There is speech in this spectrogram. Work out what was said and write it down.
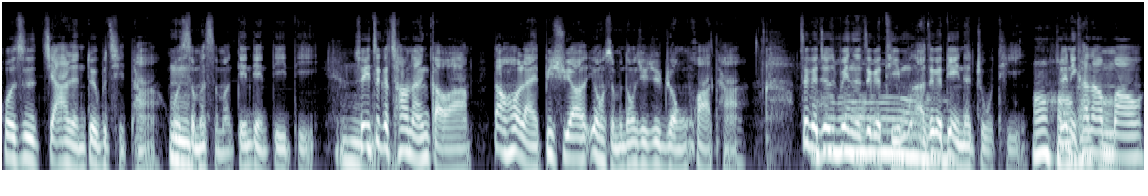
或者是家人对不起他，或什么什么点点滴滴。嗯，所以这个超难搞啊，到后来必须要用什么东西去融化它。这个就是变成这个题目啊，这个电影的主题。所以你看到猫，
